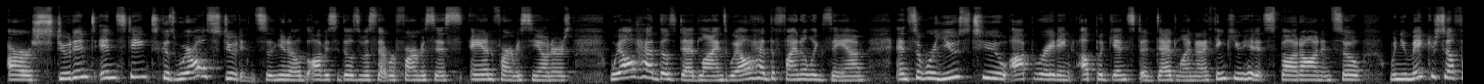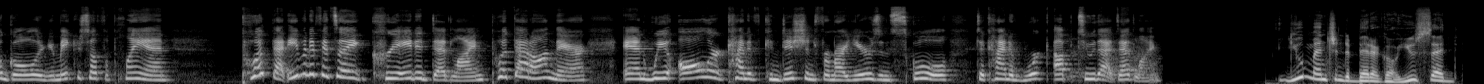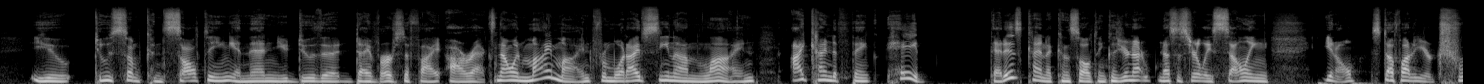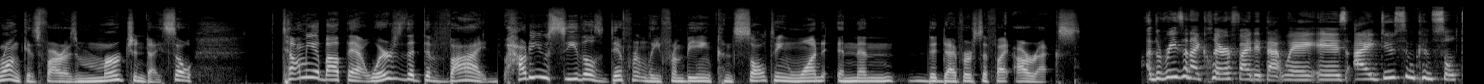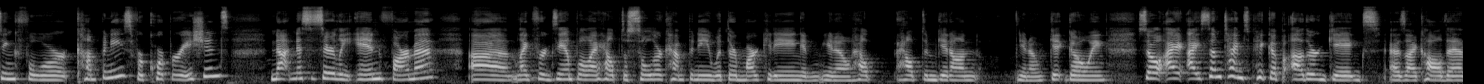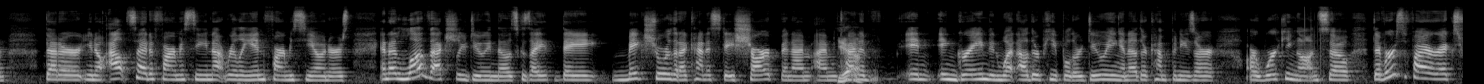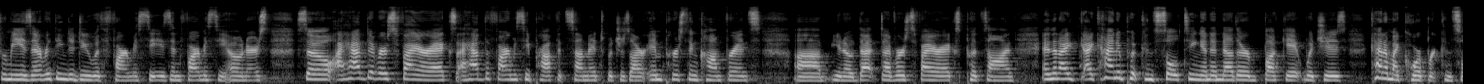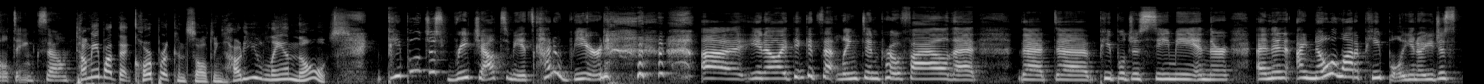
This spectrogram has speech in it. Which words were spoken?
our student instinct because we're all students. So, you know obviously those of us that were pharmacists and pharmacy owners we all had those deadlines we all had the final exam. And so we're used to operating up against a deadline and i think you hit it spot on. And so when you make yourself a goal or you make yourself a plan put that even if it's a created deadline put that on there and we all are kind of conditioned from our years in school to kind of work up to that deadline You mentioned a bit ago, you said you do some consulting and then you do the Diversify RX. Now, in my mind, from what I've seen online, I kind of think, hey, that is kind of consulting because you're not necessarily selling, you know, stuff out of your trunk as far as merchandise. So, Tell me about that. Where's the divide? How do you see those differently from being consulting one and then the Diversify RX? The reason I clarified it that way is I do some consulting for companies, for corporations, not necessarily in pharma. Um, like for example, I helped a solar company with their marketing and you know help helped them get on you know get going. So I, I sometimes pick up other gigs, as I call them, that are you know outside of pharmacy, not really in pharmacy owners, and I love actually doing those because I they make sure that I kind of stay sharp and I'm I'm yeah. kind of in, ingrained in what other people are doing and other companies are are working on. So Diversify RX for me is everything to do with pharmacies and pharmacy owners. So I have Diversify RX, I have the Pharmacy Profit Summit, which is our in-person conference. Um, you know that Diversify RX puts on, and then I, I kind of put consulting in another bucket, which is kind of my corporate consulting. So tell me about that corporate consulting. How do you land those? People just reach out to me. It's kind of weird. uh, you know, I think it's that LinkedIn profile that that that uh, people just see me and they're and then I know a lot of people. You know, you just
